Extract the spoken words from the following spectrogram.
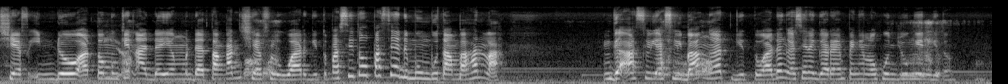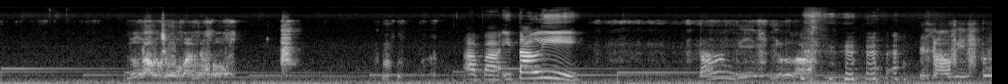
chef Indo atau Iya. mungkin ada yang mendatangkan chef luar gitu. Pasti tuh pasti ada bumbu tambahan lah. Nggak asli-asli banget gitu. Ada nggak sih negara yang pengen lo kunjungin gitu? lu tahu jawabannya kok Apa? Itali. Itali jelas Itali itu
